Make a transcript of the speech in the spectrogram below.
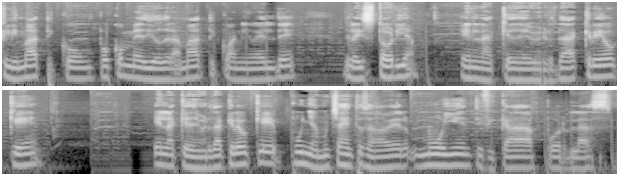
climático, un poco medio dramático a nivel de, de la historia en la que de verdad creo que en la que de verdad creo que puña mucha gente se va a ver muy identificada por las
